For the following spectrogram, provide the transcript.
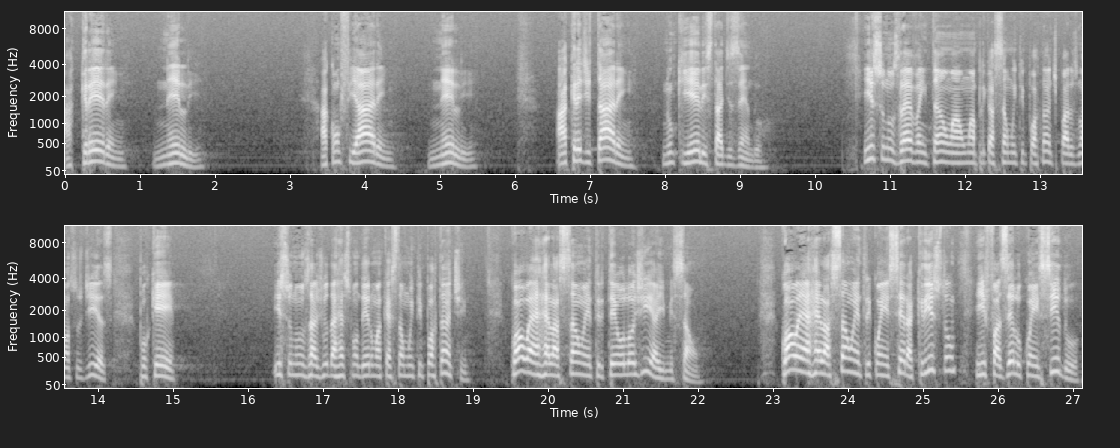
a crerem nele a confiarem nele, a acreditarem no que ele está dizendo. Isso nos leva então a uma aplicação muito importante para os nossos dias, porque isso nos ajuda a responder uma questão muito importante. Qual é a relação entre teologia e missão? Qual é a relação entre conhecer a Cristo e fazê-lo conhecido?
